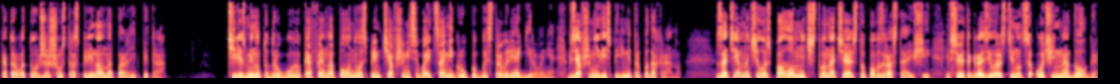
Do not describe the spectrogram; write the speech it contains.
которого тут же шустро спеленал напарник Петра. Через минуту-другую кафе наполнилось примчавшимися бойцами группы быстрого реагирования, взявшими весь периметр под охрану. Затем началось паломничество начальства по возрастающей, и все это грозило растянуться очень надолго,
